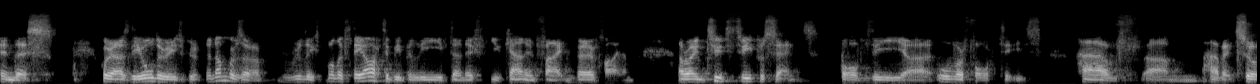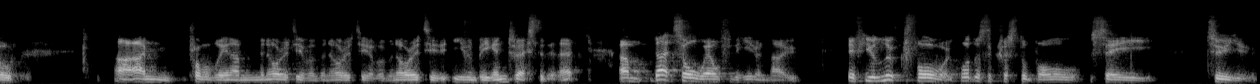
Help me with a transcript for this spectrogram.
in this. Whereas the older age group, the numbers are really, well, if they are to be believed and if you can, in fact, verify them, around two to three percent of the uh, over 40s have um, have it. So I'm probably in a minority of a minority of a minority even being interested in it. Um, that's all well for the here and now. If you look forward, what does the crystal ball say to you?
